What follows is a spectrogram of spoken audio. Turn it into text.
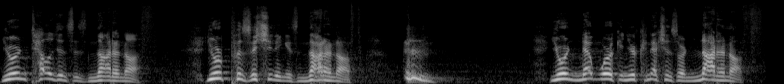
Your intelligence is not enough. Your positioning is not enough. your network and your connections are not enough.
